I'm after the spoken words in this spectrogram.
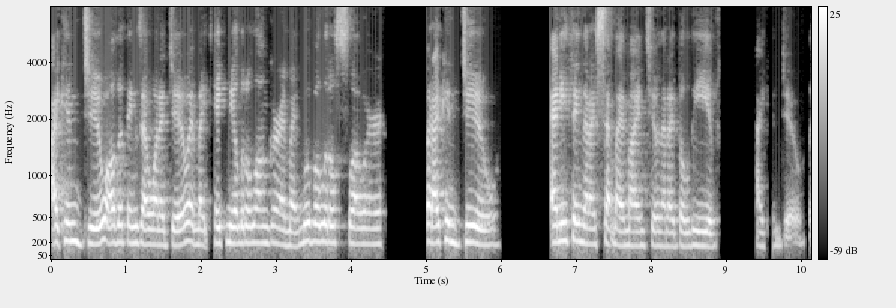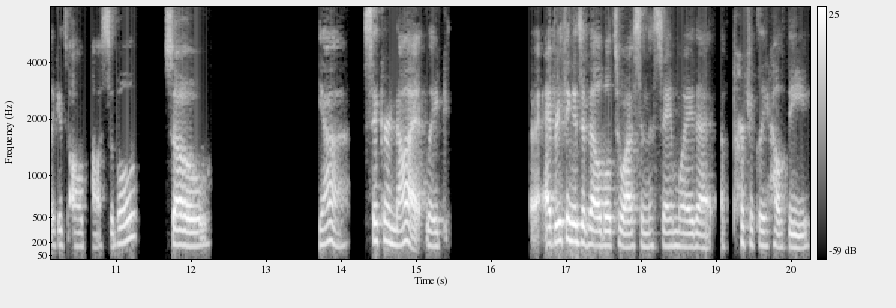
I can do all the things i want to do. It might take me a little longer. I might move a little slower. But i can do anything that i set my mind to and that i believe I can do. Like it's all possible. So, yeah, sick or not, like everything is available to us in the same way that a perfectly healthy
